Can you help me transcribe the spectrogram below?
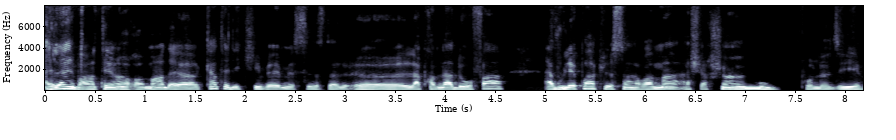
elle a inventé un roman. D'ailleurs, quand elle écrivait Mrs. Euh, La promenade au phare, elle voulait pas appeler ça un roman, elle cherchait un mot pour le dire,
